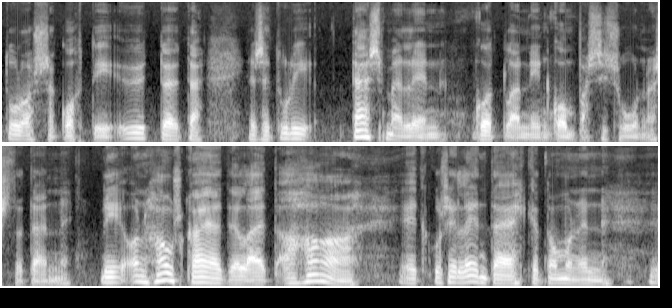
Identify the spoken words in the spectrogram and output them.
tulossa kohti Yyttöytä. Ja se tuli täsmälleen Kotlannin kompassisuunnasta tänne. Niin on hauska ajatella, että ahaa, että kun se lentää ehkä tuommoinen 5-60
